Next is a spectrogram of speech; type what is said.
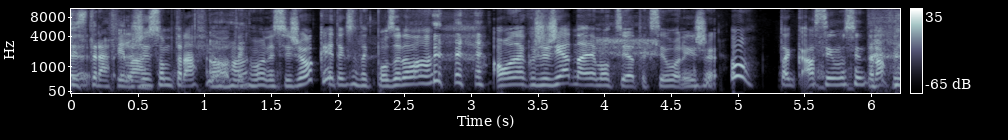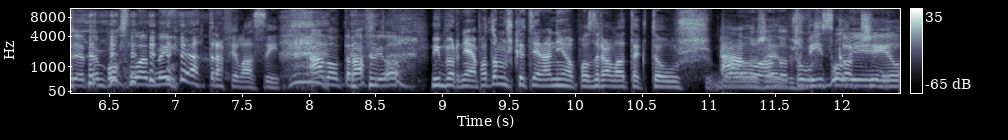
že som trafila. Aha. Tak hovorím si, že OK, tak som tak pozerala. A on akože žiadna emócia, tak si hovorím, že oh, tak asi musím trafiť aj ten posledný. A trafila si. Áno, trafila. Výborne. A potom už keď si na neho pozrela, tak to už bolo, Áno, že áno, už to už vyskočil.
